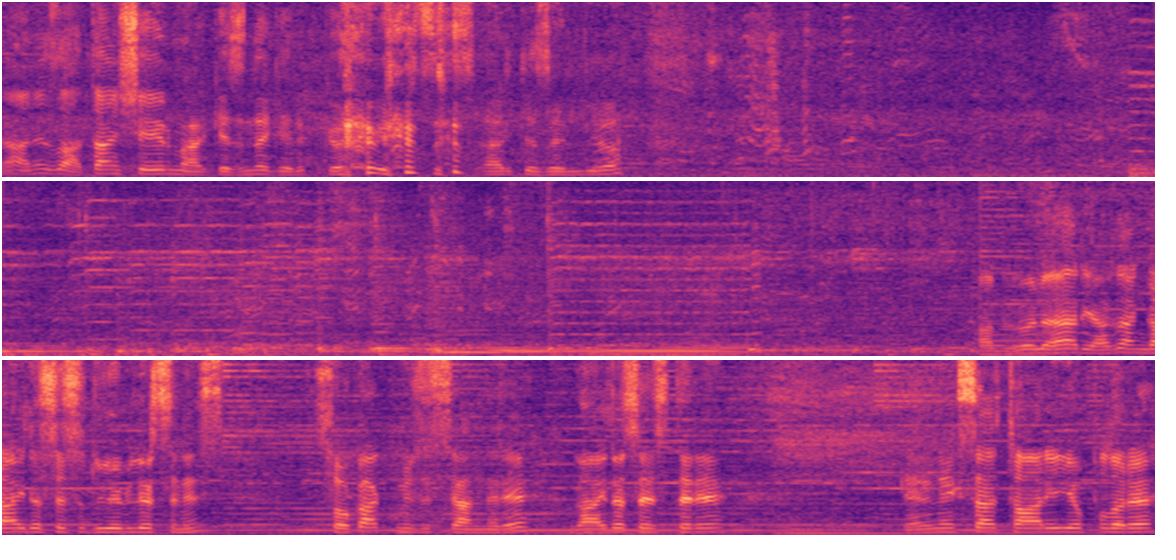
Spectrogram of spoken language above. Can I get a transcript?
Yani zaten şehir merkezinde gelip görebilirsiniz. Herkes elliyor. Abi böyle her yerden gayda sesi duyabilirsiniz. Sokak müzisyenleri, gayda sesleri, geleneksel tarihi yapıları,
